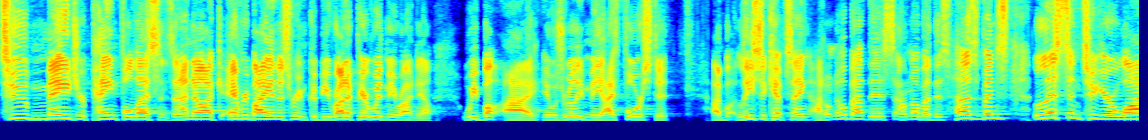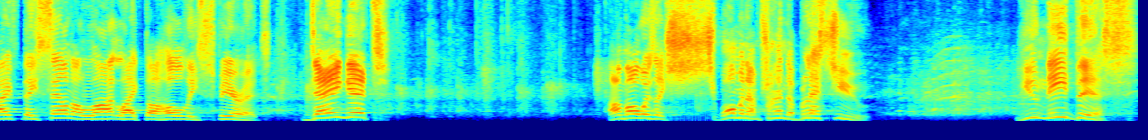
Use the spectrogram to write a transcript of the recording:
two major painful lessons. And I know everybody in this room could be right up here with me right now. We bought, I, it was really me, I forced it. I, Lisa kept saying, I don't know about this, I don't know about this. Husbands, listen to your wife. They sound a lot like the Holy Spirit. Dang it. I'm always like, shh, woman, I'm trying to bless you. You need this.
